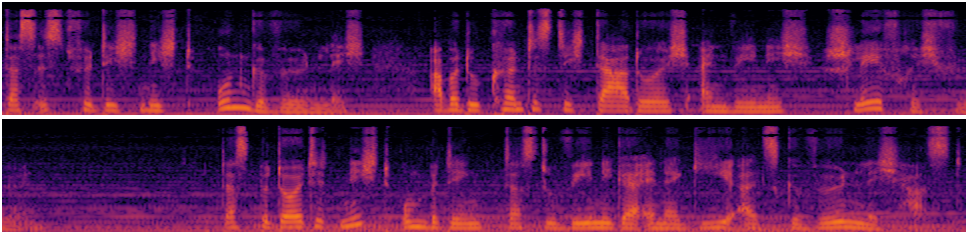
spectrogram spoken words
Das ist für dich nicht ungewöhnlich, aber du könntest dich dadurch ein wenig schläfrig fühlen. Das bedeutet nicht unbedingt, dass du weniger Energie als gewöhnlich hast.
